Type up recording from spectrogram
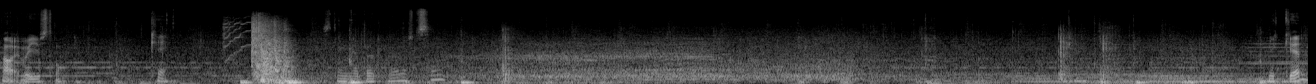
Ja, det var just då. Okej. Stänga dörren efter sig. Nyckel.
